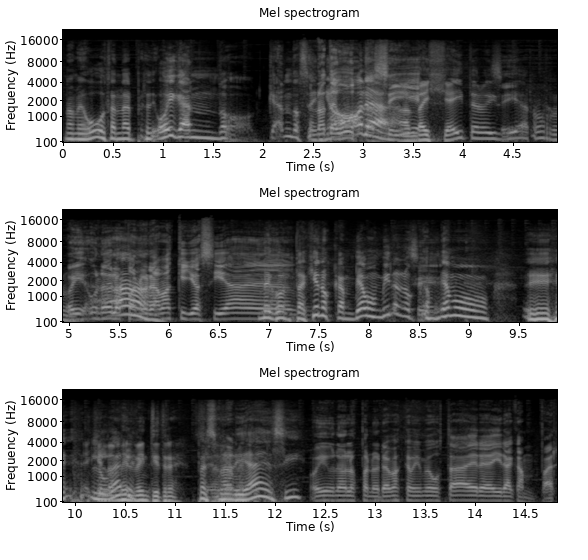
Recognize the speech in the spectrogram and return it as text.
No me gusta andar perdido. Oiga, ando, que ando No señora. te gusta, sí. Andáis hater hoy Sí. día, Rorro. Oye, uno de los Ah. panoramas que yo hacía... Me contagié, nos cambiamos, mira, nos Sí. cambiamos eh, es que el lugares. 2023. Personalidades, sí. Oye, uno de los panoramas que a mí me gustaba era ir a acampar.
